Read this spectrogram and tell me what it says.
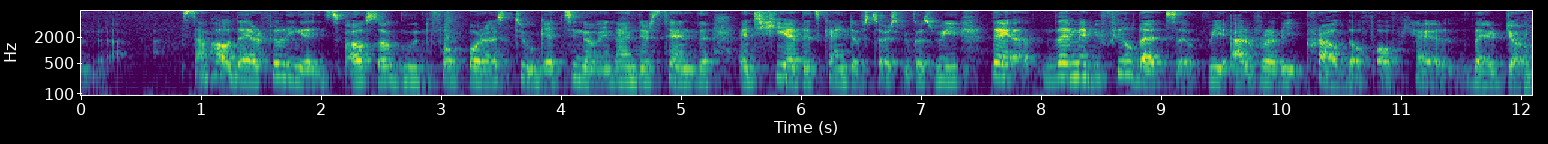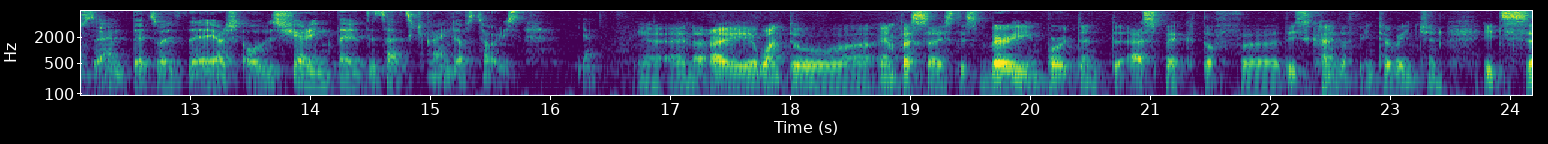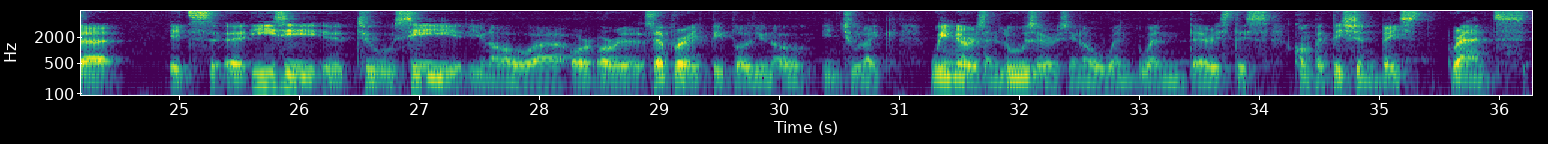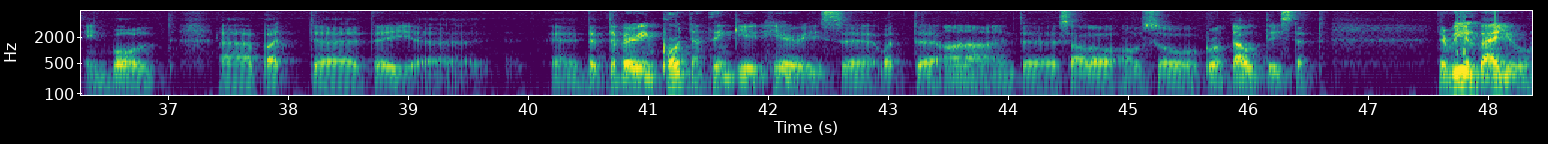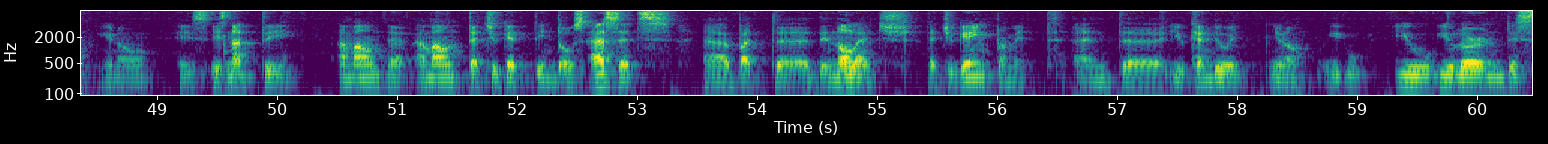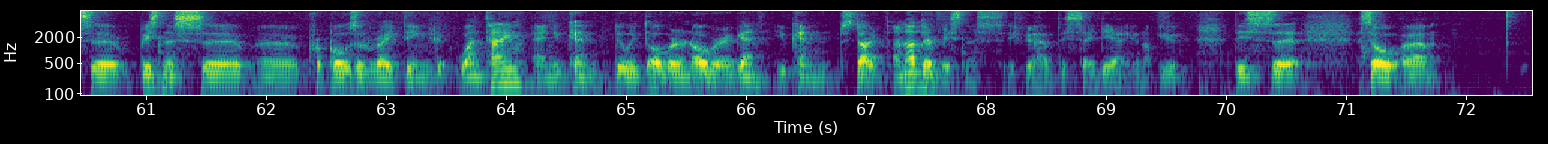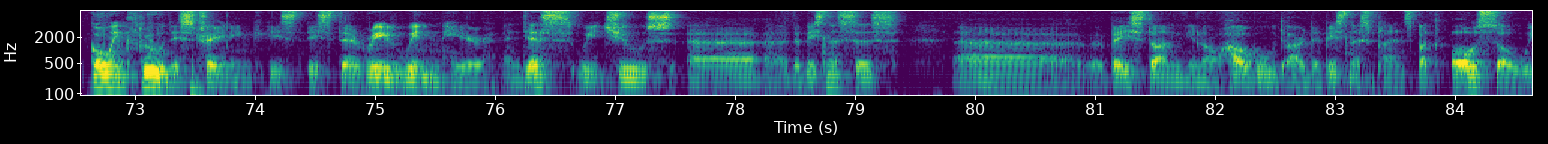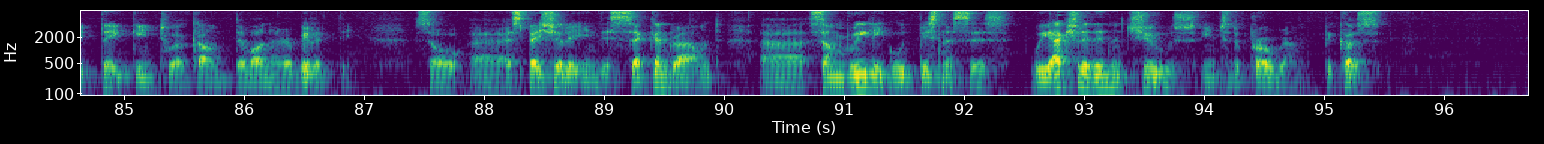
somehow they are feeling it's also good for, for us to get to know and understand and hear that kind of stories because we they they maybe feel that we are really proud of of her, their jobs and that's why they are always sharing the, the such kind of stories yeah yeah, and I want to uh, emphasize this very important aspect of uh, this kind of intervention. It's uh, it's uh, easy uh, to see, you know, uh, or or separate people, you know, into like winners and losers, you know, when when there is this competition-based grants involved. Uh, but uh, they. Uh, the, the very important thing here is what Ana and Salo also brought out is that the real value, you know, is is not the amount amount that you get in those assets, uh, but uh, the knowledge that you gain from it and uh, you can do it you know you you, you learn this uh, business uh, proposal writing one time and you can do it over and over again. You can start another business if you have this idea you know you this so um, going through this training is is the real win here. And yes we choose the businesses uh, based on you know how good are the business plans, but also we take into account the vulnerability. So uh, especially in this second round, uh, some really good businesses we actually didn't choose into the program because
